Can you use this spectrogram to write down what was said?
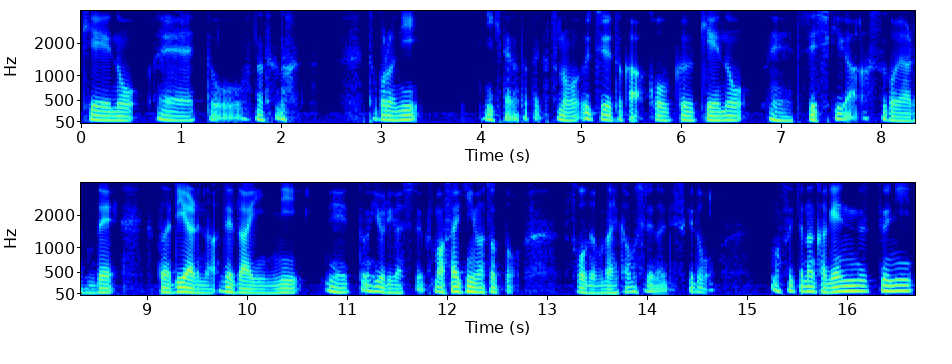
系のえっ、となんていうかなところに行きたかったというかその宇宙とか航空系の、えー知識がすごいあるのでただリアルなデザインに、えー、とよりがちというか、まあ、最近はちょっとそうでもないかもしれないですけど、まあ、そういったなんか現実に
